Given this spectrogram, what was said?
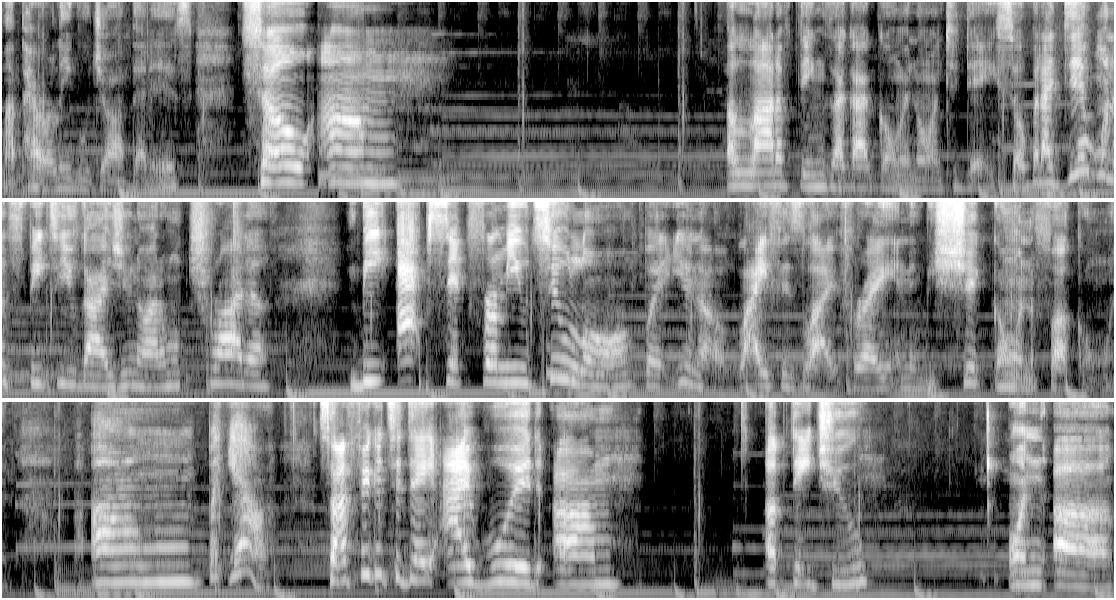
my paralegal job that is. So, um a lot of things I got going on today. So, but I did want to speak to you guys. You know, I don't try to be absent from you too long, but you know, life is life, right? And then be shit going the fuck on. Um, but yeah. So I figured today I would um update you on uh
